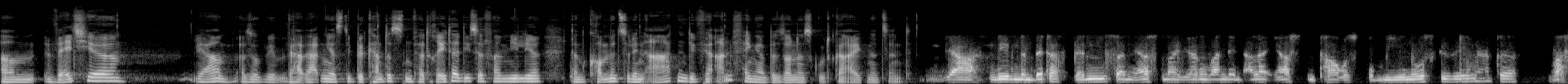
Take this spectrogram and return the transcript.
Ähm, welche ja, also wir, wir hatten jetzt die bekanntesten Vertreter dieser Familie. Dann kommen wir zu den Arten, die für Anfänger besonders gut geeignet sind. Ja, neben dem Beta Splendens dann erstmal irgendwann den allerersten Paus Bromenus gesehen hatte, was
